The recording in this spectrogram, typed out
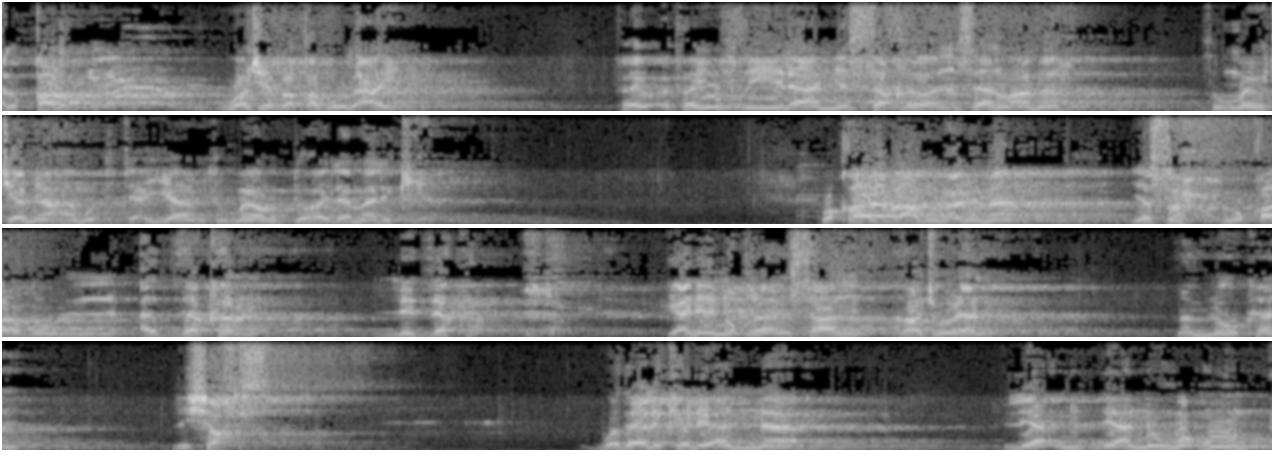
القرض وجب قبول عينه. فيفضي إلى أن يستقرض الإنسان أمه ثم يجامعها مدة أيام ثم يردها إلى مالكها. وقال بعض العلماء يصح قرض الذكر للذكر. يعني أن يقرض الإنسان رجلا مملوكا لشخص. وذلك لأن لأنه مأمون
